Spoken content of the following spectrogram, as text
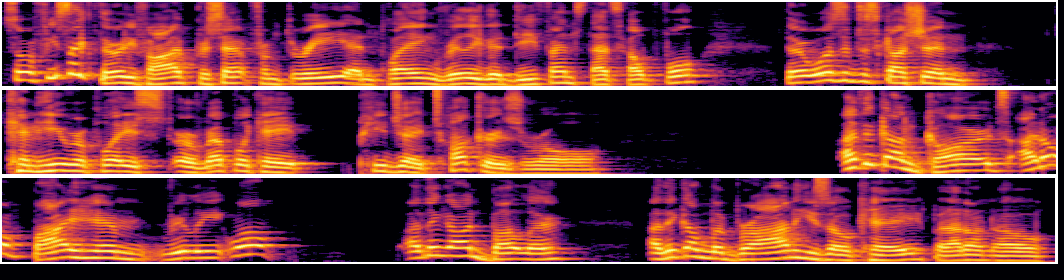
So if he's like 35% from three and playing really good defense, that's helpful. There was a discussion can he replace or replicate PJ Tucker's role? I think on guards, I don't buy him really. Well, I think on Butler, I think on LeBron, he's okay, but I don't know.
